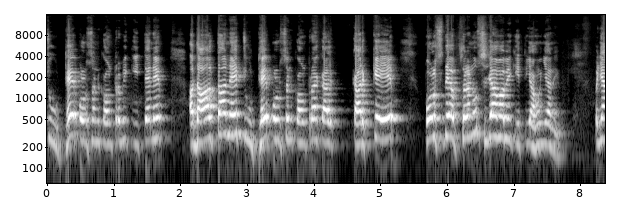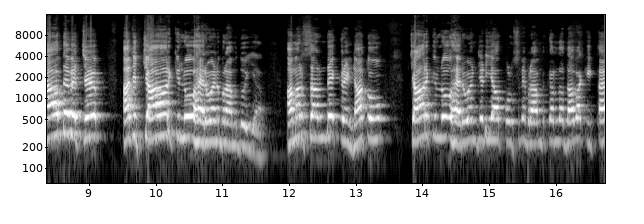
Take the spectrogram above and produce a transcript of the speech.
ਝੂਠੇ ਪੁਲਿਸ ਐਨਕਾਊਂਟਰ ਵੀ ਕੀਤੇ ਨੇ। ਅਦਾਲਤਾਂ ਨੇ ਝੂਠੇ ਪੁਲਿਸ ਐਨਕਾਊਂਟਰਾਂ ਕਰਕੇ ਪੁਲਿਸ ਦੇ ਅਫਸਰਾਂ ਨੂੰ ਸਜ਼ਾਵਾਂ ਵੀ ਕੀਤੀਆਂ ਹੋਈਆਂ ਨੇ। ਪੰਜਾਬ ਦੇ ਵਿੱਚ ਅੱਜ 4 ਕਿਲੋ ਹੈਰੋਇਨ ਬਰਾਮਦ ਹੋਈ ਆ। ਅੰਮ੍ਰਿਤਸਰ ਦੇ ਘਰਿੰਡਾ ਤੋਂ 4 ਕਿਲੋ ਹੈਰੋਇਨ ਜਿਹੜੀ ਆ ਪੁਲਿਸ ਨੇ ਬਰਾਮਦ ਕਰਨ ਦਾ ਦਾਅਵਾ ਕੀਤਾ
